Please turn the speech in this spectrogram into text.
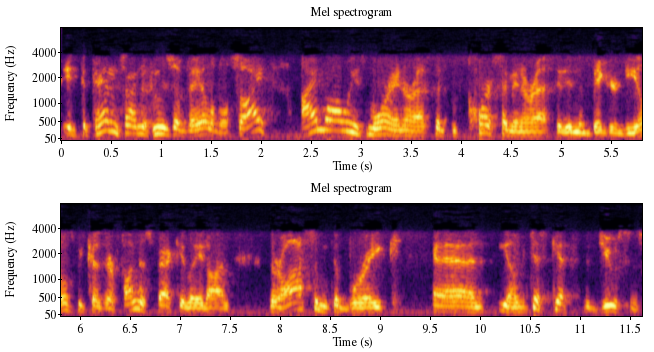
it depends on who's available. So I I'm always more interested. Of course, I'm interested in the bigger deals because they're fun to speculate on. They're awesome to break, and you know, it just gets the juices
